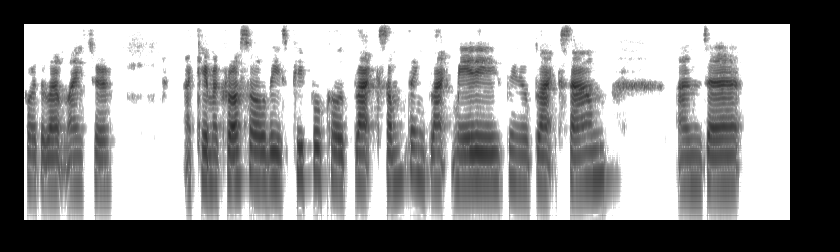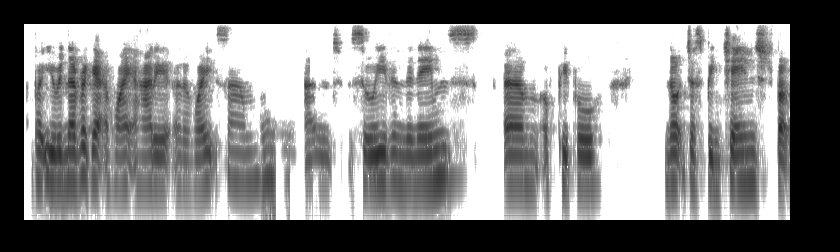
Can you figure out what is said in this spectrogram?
for the Lamplighter, I came across all these people called Black something, Black Mary, you know, Black Sam, and uh, but you would never get a white Harriet or a white Sam, mm. and so even the names um, of people not just being changed, but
